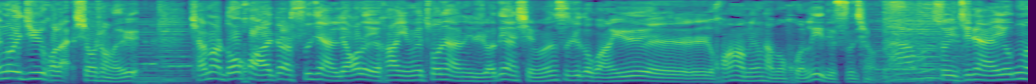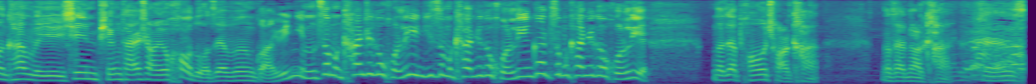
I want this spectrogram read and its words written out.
欢迎各位继续回来，笑声雷雨。前面多花了点时间聊了一下，因为昨天的热点新闻是这个关于黄晓明他们婚礼的事情，所以今天有我看微信平台上有好多在问关于你们怎么看这个婚礼？你怎么看这个婚礼？我怎么看这个婚礼？我在朋友圈看，我在那看，真是。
